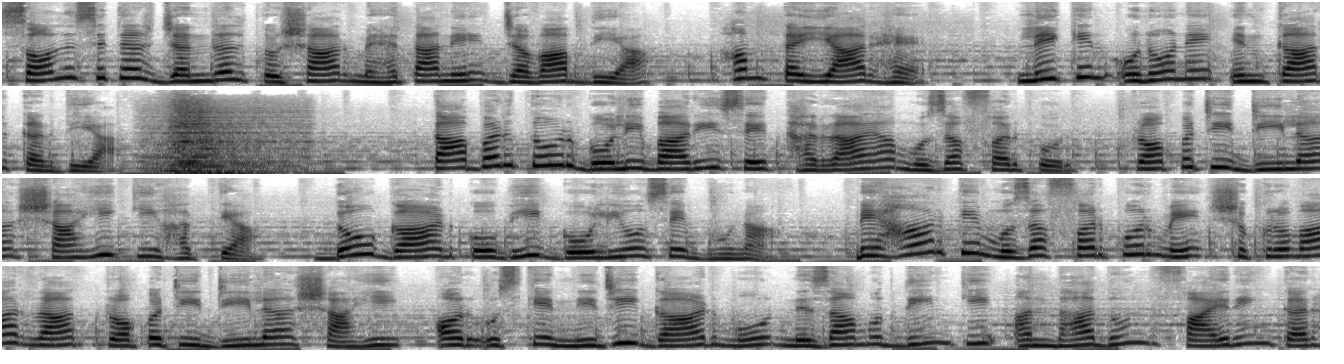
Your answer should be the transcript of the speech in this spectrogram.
सॉलिसिटर जनरल तुषार मेहता ने जवाब दिया हम तैयार हैं, लेकिन उन्होंने इनकार कर दिया। ताबड़तोड़ गोलीबारी से थर्राया मुजफ्फरपुर प्रॉपर्टी डीलर शाही की हत्या। दो गार्ड को भी गोलियों से भूना। बिहार के मुजफ्फरपुर में शुक्रवार रात प्रॉपर्टी डीलर शाही और उसके निजी गार्ड मो निजामुद्दीन की अंधाधुंध फायरिंग कर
